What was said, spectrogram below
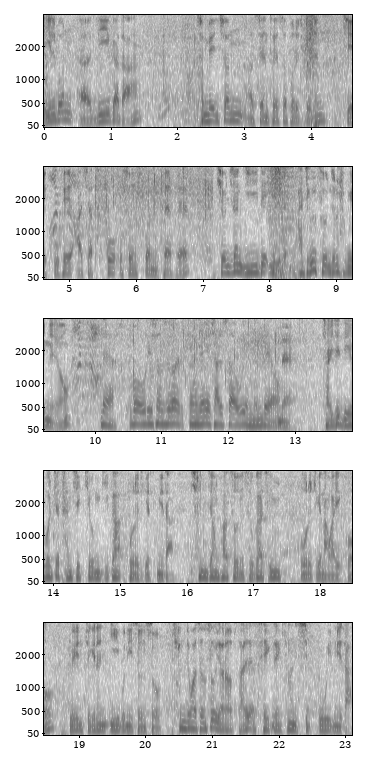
일본 아, 니가다 컨벤션 어, 센터에서 벌어지고 있는 제9회 아시아 탁구 선수권 대회 현재는 2대 1. 아직은 선전을 하고 있네요. 네, 뭐 우리 선수가 굉장히 잘 싸우고 있는데요. 네. 자 이제 네 번째 단식 경기가 벌어지겠습니다. 현정화 선수가 지금 오른쪽에 나와 있고 왼쪽에는 이분희 선수. 현정화 선수 19살 세계 랭킹은 15위입니다.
